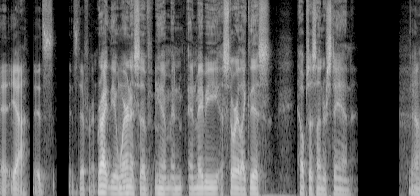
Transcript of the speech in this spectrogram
Uh, yeah, it's it's different. Right, the awareness of Mhm. him, and and maybe a story like this helps us understand. Yeah,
